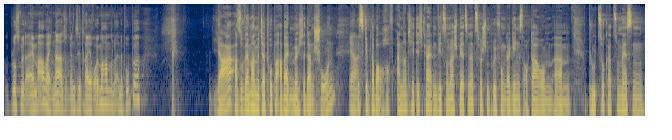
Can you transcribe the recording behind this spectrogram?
bloß mit einem arbeiten. Ne? Also wenn sie drei Räume haben und eine Puppe. Ja, also wenn man mit der Puppe arbeiten möchte, dann schon. Ja. Es gibt aber auch auf andere Tätigkeiten, wie zum Beispiel jetzt in der Zwischenprüfung, da ging es auch darum, ähm, Blutzucker zu messen.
